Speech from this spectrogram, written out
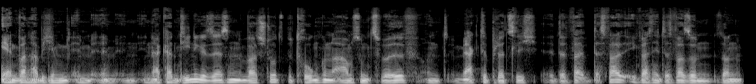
irgendwann habe ich in, in, in, in der Kantine gesessen, war sturzbetrunken abends um zwölf und merkte plötzlich, äh, das war, das war, ich weiß nicht, das war so ein, so ein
